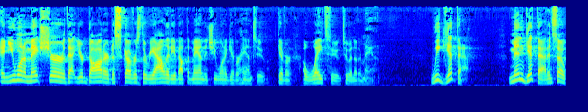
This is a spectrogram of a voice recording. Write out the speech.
and you want to make sure that your daughter discovers the reality about the man that you want to give her hand to, give her away to, to another man. We get that. Men get that. And so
